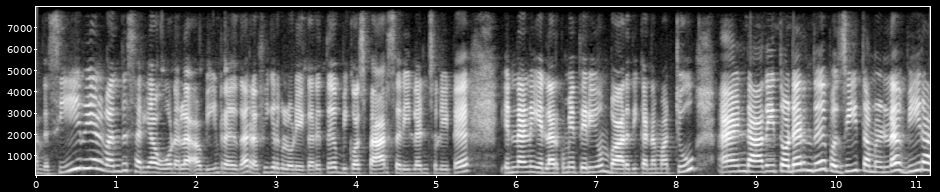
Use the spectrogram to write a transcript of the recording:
அந்த சீரியல் வந்து சரியாக ஓடலை அப்படின்றது தான் ரசிகர்களுடைய கருத்து. பிகாஸ் பேர் சரியில்லைன்னு சொல்லிட்டு என்னன்னு எல்லாருக்கும் தெரியும். பாரதி கண்ணம்மா டூ அண்ட் அதை தொடர்ந்து இப்போ ஜீ தமிழில் வீரா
